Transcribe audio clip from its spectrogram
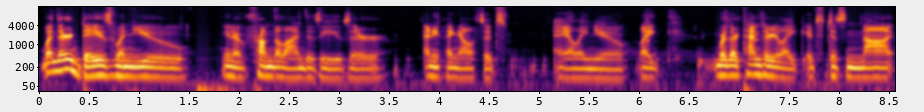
When there are days when you, you know, from the Lyme disease or anything else that's ailing you, like, were there times where you're like, it's just not,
